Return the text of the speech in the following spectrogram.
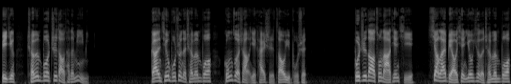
毕竟陈文波知道他的秘密。感情不顺的陈文波，工作上也开始遭遇不顺，不知道从哪天起，向来表现优秀的陈文波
